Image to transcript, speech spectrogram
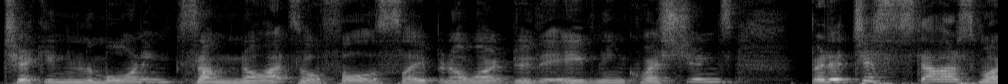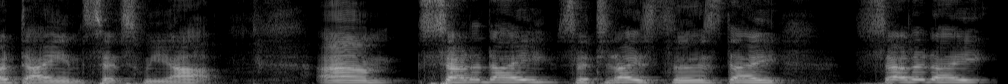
check in in the morning. Some nights I'll fall asleep and I won't do the evening questions, but it just starts my day and sets me up. Um, Saturday, so today's Thursday. Saturday,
